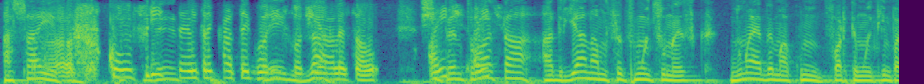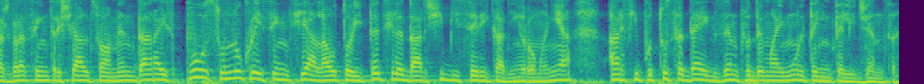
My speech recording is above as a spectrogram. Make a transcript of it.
Așa este. uh, conflicte De- între categorii Exact. sociale sau Și Aici- pentru aici- asta, Adrian, am să-ți mulțumesc. Nu mai avem acum foarte mult timp, aș vrea să intre și alți oameni, dar ai spus un lucru esențial. Autoritățile, dar și biserica din România ar fi putut să dea exemplu de mai multă inteligență.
